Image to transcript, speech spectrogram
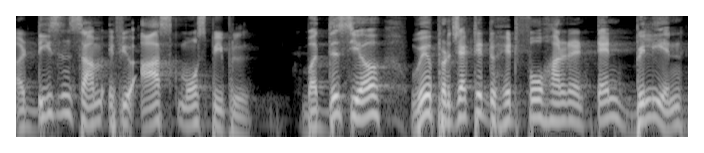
a decent sum if you ask most people. But this year, we're projected to hit 410 billion,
